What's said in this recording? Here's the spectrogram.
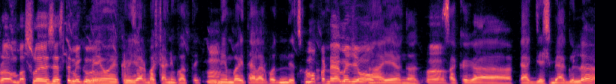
బ- బస్సులో వేసేస్తే మీకు మేము ఇక్కడ విజయవాడ బస్ స్టాండ్కి వస్తాయి. మేము పోయి తెల్లారిపోతుంది తెచ్చుకుంటాం. మొక్క ఆ, ఏం కాదు. చక్కగా ప్యాక్ చేసి బ్యాగుల్లో.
